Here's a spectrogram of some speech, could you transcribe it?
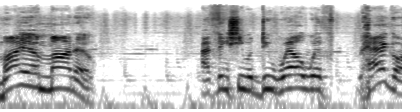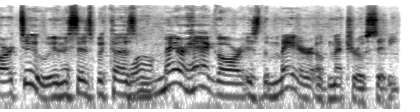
Maya Amano. I think she would do well with Haggar too, in a sense, because Well- Mayor Haggar is the mayor of Metro City.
